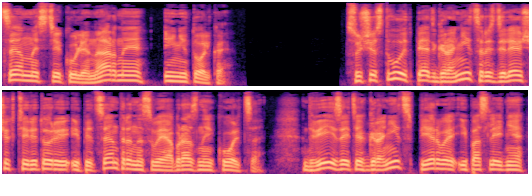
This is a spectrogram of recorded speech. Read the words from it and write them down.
Ценности кулинарные и не только. Существует пять границ, разделяющих территорию эпицентра на своеобразные кольца. Две из этих границ, первая и последняя,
